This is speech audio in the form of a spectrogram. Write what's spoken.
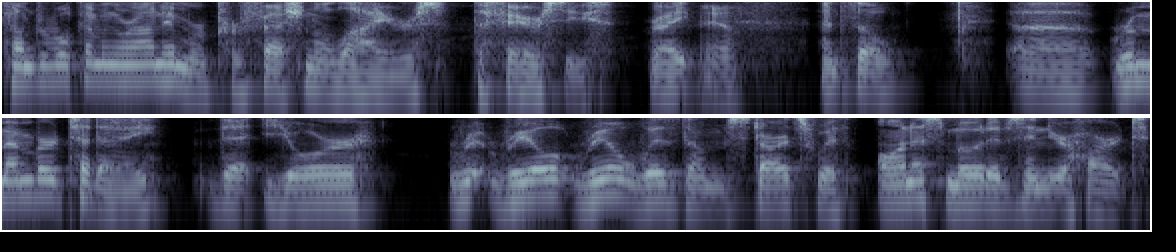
comfortable coming around him were professional liars, the Pharisees, right? Yeah. And so uh, remember today that your r- real real wisdom starts with honest motives in your heart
